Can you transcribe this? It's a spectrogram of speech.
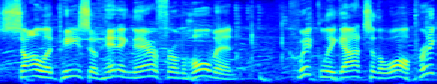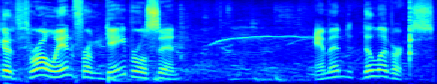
Solid piece of hitting there from Holman. Quickly got to the wall. Pretty good throw in from Gabrielson. Hammond delivers.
